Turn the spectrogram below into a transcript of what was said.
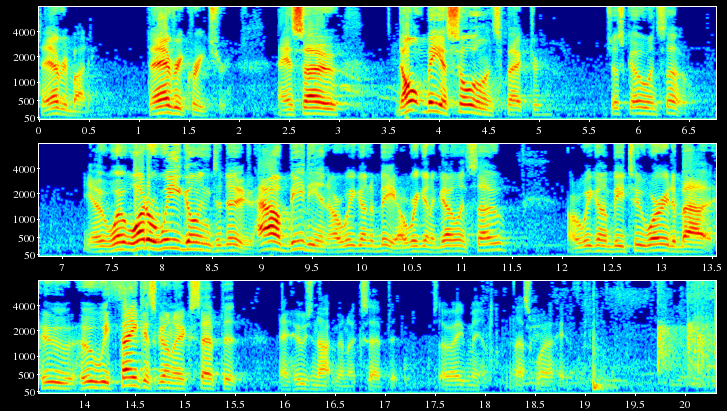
to everybody, to every creature. And so, don't be a soil inspector. Just go and sow. You know, what are we going to do? How obedient are we going to be? Are we going to go and sow? Are we going to be too worried about who, who we think is going to accept it and who's not going to accept it. So, amen. That's what I have.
